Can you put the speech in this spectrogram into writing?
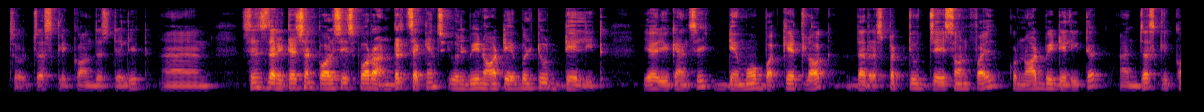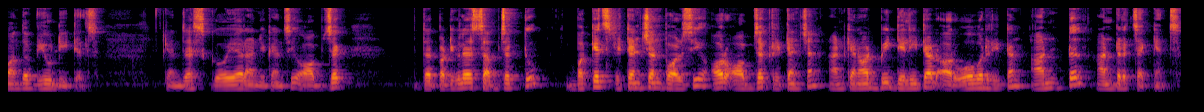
So just click on this delete. And since the retention policy is for 100 seconds you will be not able to delete. Here you can see demo bucket lock the respective json file could not be deleted. And just click on the view details you can just go here and you can see object that particular subject to buckets retention policy or object retention and cannot be deleted or overwritten until 100 seconds.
